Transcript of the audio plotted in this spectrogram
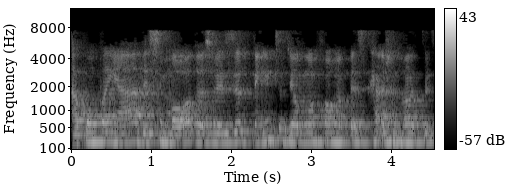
acompanhar desse modo. Às vezes eu tento de alguma forma pescar as notas,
